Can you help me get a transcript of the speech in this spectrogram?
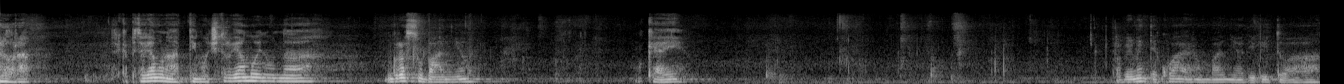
Allora, ricapitoliamo un attimo. Ci troviamo in un, un grosso bagno. Ok? Probabilmente qua era un bagno adibito a,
